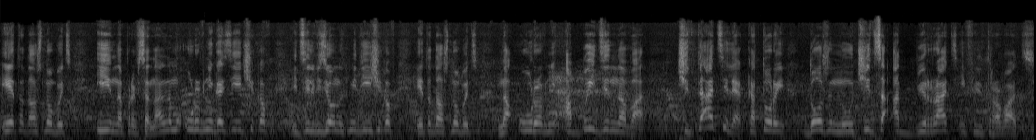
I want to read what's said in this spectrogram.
И это должно быть и на профессиональном уровне газетчиков, и телевизионных медийщиков, и это должно быть на уровне обыденного читателя, который должен научиться отбирать и фильтровать.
